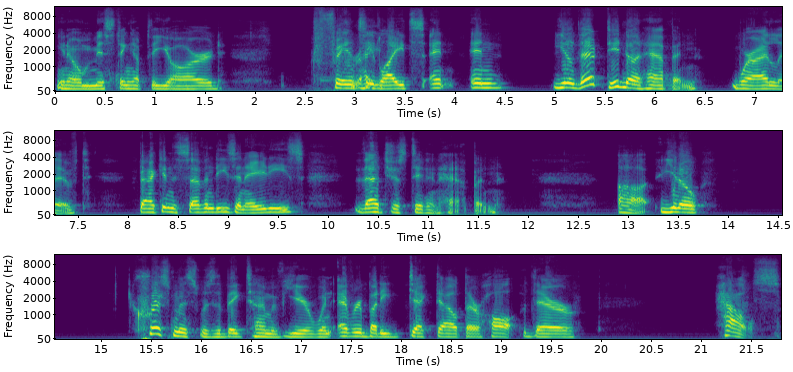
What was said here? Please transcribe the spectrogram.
you know, misting up the yard, fancy right. lights. And, and, you know, that did not happen where I lived. Back in the 70s and 80s, that just didn't happen. Uh, you know, Christmas was the big time of year when everybody decked out their hall, their house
